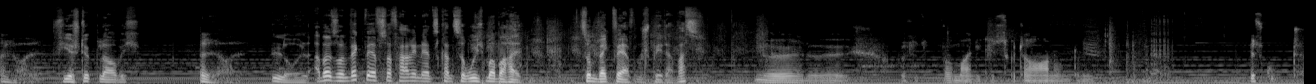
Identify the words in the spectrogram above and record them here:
Lol. Vier Stück, glaube ich. Lol. Lol. Aber so ein Wegwerf-Safari-Netz kannst du ruhig mal behalten. Zum Wegwerfen später. Was? Nö, nö. Ich hab das jetzt einfach mal in die Kiste getan und dann ist gut.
